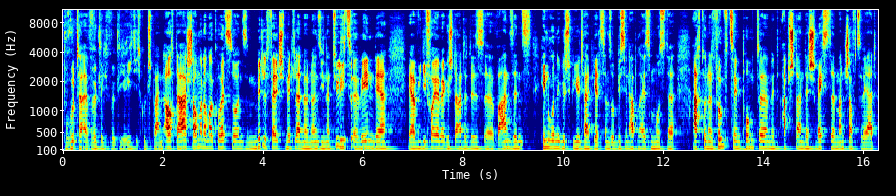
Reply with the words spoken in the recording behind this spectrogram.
brutal, wirklich, wirklich richtig gut spannend. Auch da schauen wir noch mal kurz so ins Mittelfeld Schmittler 99 natürlich zu erwähnen, der ja wie die Feuerwehr gestartet ist, äh, Wahnsinns Hinrunde gespielt hat, jetzt dann so ein bisschen abreißen musste. 815 Punkte mit Abstand der schwächste Mannschaftswert.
